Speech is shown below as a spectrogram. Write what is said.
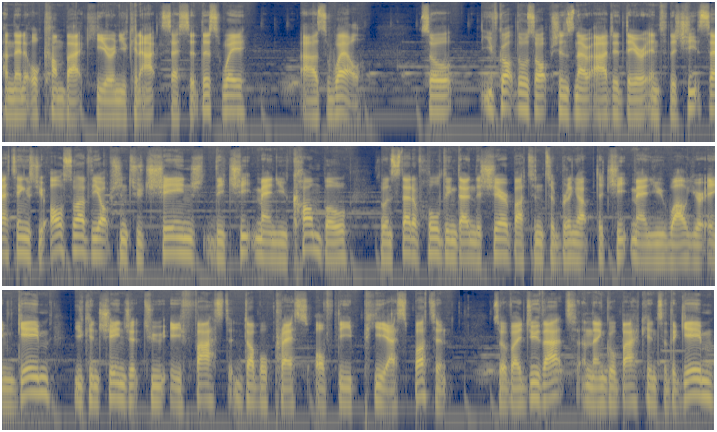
and then it will come back here and you can access it this way as well. So you've got those options now added there into the cheat settings. You also have the option to change the cheat menu combo. So instead of holding down the share button to bring up the cheat menu while you're in game, you can change it to a fast double press of the PS button. So if I do that and then go back into the game,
